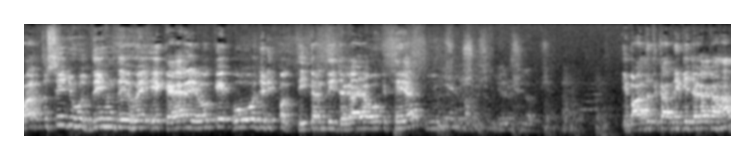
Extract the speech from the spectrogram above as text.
ਪਰ ਤੁਸੀਂ ਯਹੂਦੀ ਹੁੰਦੇ ਹੋਏ ਇਹ ਕਹਿ ਰਹੇ ਹੋ ਕਿ ਉਹ ਜਿਹੜੀ ਭਗਤੀ ਕਰਨ ਦੀ ਜਗ੍ਹਾ ਆ ਉਹ ਕਿੱਥੇ ਆ इबादत करने की जगह कहाँ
